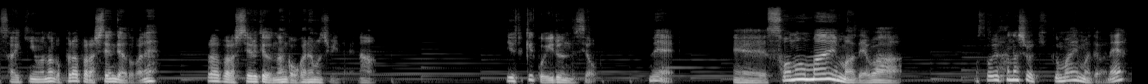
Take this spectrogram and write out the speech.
最近はなんかプラプラしてんだよとかね、プラプラしてるけどなんかお金持ちみたいな、っていう人結構いるんですよ。で、えー、その前までは、そういう話を聞く前まではね、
